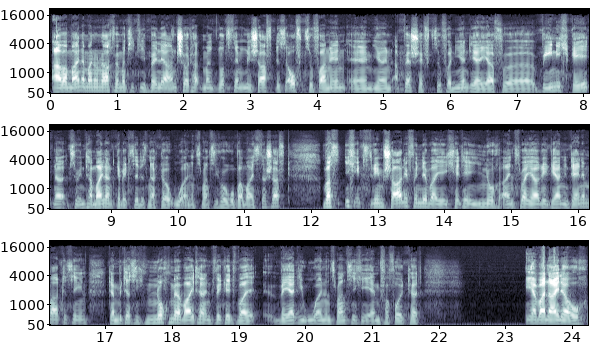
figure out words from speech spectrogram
Aber meiner Meinung nach, wenn man sich die Bälle anschaut, hat man trotzdem geschafft, es aufzufangen, ähm, ihren Abwehrchef zu verlieren, der ja für wenig Geld na, zu Inter Mailand gewechselt ist nach der U21-Europameisterschaft. Was ich extrem schade finde, weil ich hätte ihn noch ein, zwei Jahre gerne in Dänemark gesehen, damit er sich noch mehr weiterentwickelt, weil wer die U21-EM verfolgt hat, er war leider auch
